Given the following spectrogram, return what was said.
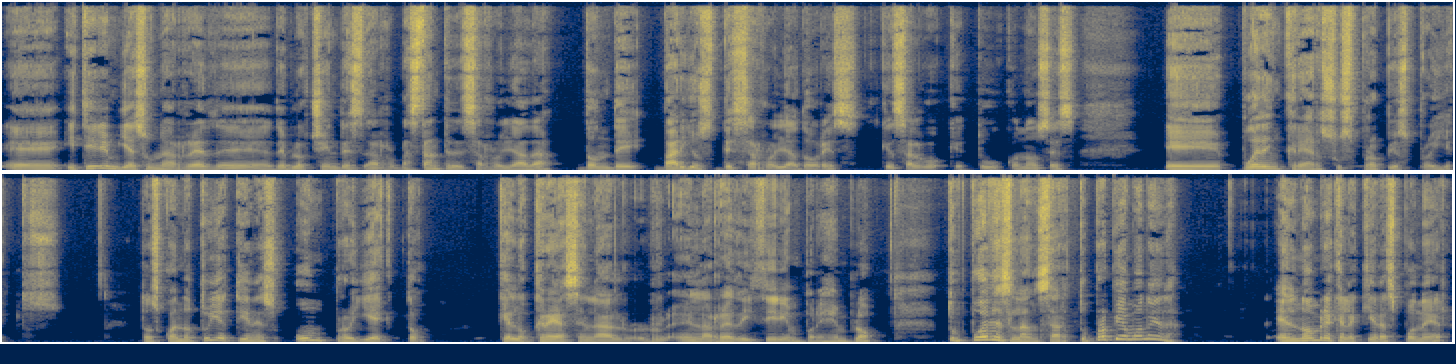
Ethereum ya es una red de, de blockchain bastante desarrollada, donde varios desarrolladores, que es algo que tú conoces, eh, pueden crear sus propios proyectos. Entonces, cuando tú ya tienes un proyecto que lo creas en la, en la red de Ethereum, por ejemplo, tú puedes lanzar tu propia moneda, el nombre que le quieras poner,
